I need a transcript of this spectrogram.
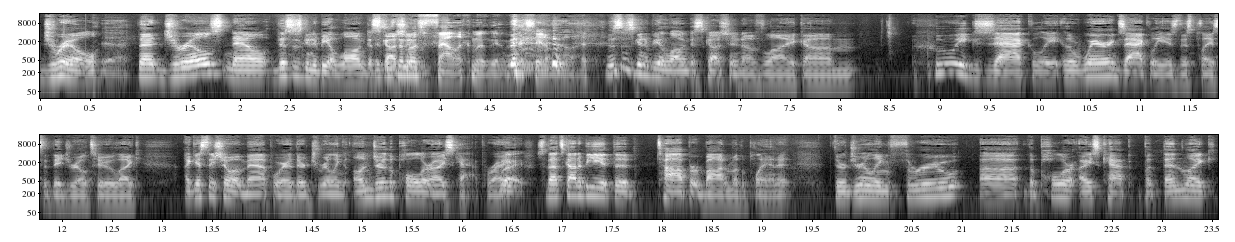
drill that drills. Now, this is going to be a long discussion. this is the most phallic movie I've ever seen in my life This is going to be a long discussion of like um, who exactly or where exactly is this place that they drill to? Like, I guess they show a map where they're drilling under the polar ice cap, right? Right. So that's got to be at the top or bottom of the planet. They're drilling through uh, the polar ice cap, but then like,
